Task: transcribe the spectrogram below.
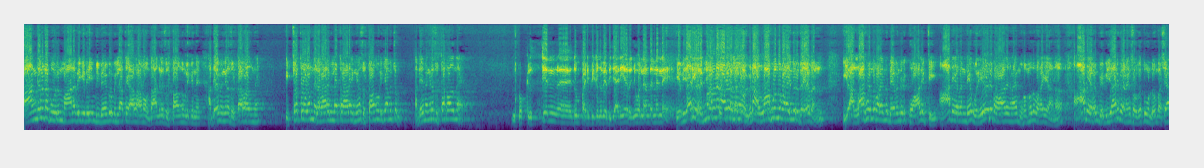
താങ്കളുടെ പോലും മാനവികതയും വിവേകവും ഇല്ലാത്ത ആളാണോ താങ്കൾ സൃഷ്ടാവെന്ന് വിളിക്കുന്നത് അദ്ദേഹം എങ്ങനെ സൃഷ്ടാവാകുന്നത് ഇത്രത്തോളം നിലവാരമില്ലാത്ത ആളെ എങ്ങനെ സൃഷ്ടാവെന്ന് വിളിക്കാൻ പറ്റും? അദ്ദേഹം എങ്ങനെ സൃഷ്ടാവാകുന്നത് ഇപ്പൊ ക്രിസ്ത്യൻ ഇതും പഠിപ്പിക്കുന്നത് വിചാരി എറിഞ്ഞു കൊല്ലാൻ തന്നെ വ്യഭിചാരി എറിഞ്ഞു കൊല്ലാൻ കാര്യമല്ലല്ലോ ഇവിടെ അള്ളാഹു എന്ന് പറയുന്ന ഒരു ദേവൻ ഈ അള്ളാഹു എന്ന് പറയുന്ന ദേവന്റെ ഒരു ക്വാളിറ്റി ആ ദേവന്റെ ഒരേ ഒരു പ്രവാചകനായ മുഹമ്മദ് പറയാണ് ആ ദേവൻ വ്യഭിചാരി വേണമെങ്കിൽ സ്വർഗത്ത് പക്ഷെ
